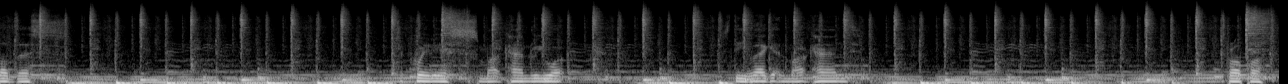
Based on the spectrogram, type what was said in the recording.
Love this. It's Aquarius, Mark Hand rework. Steve Legget and Mark Hand. proper.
